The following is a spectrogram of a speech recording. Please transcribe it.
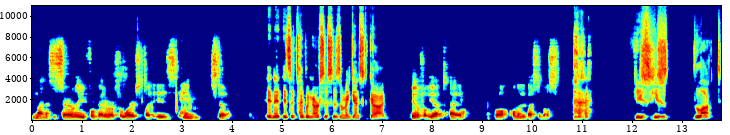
not necessarily for better or for worse but is him still And it, it's a type of narcissism against God. beautiful yeah I, well only the best of us he's he's locked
